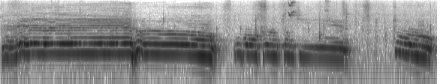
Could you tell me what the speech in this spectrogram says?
대흥 후보 그 평신 쭉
